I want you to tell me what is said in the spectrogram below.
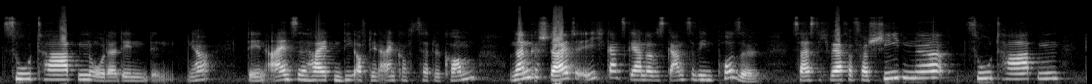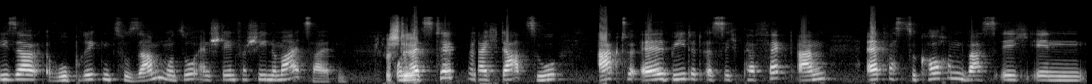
Zutaten oder den, den, ja, den Einzelheiten, die auf den Einkaufszettel kommen. Und dann gestalte ich ganz gerne das Ganze wie ein Puzzle. Das heißt, ich werfe verschiedene Zutaten dieser Rubriken zusammen und so entstehen verschiedene Mahlzeiten. Verstehe. Und als Tipp vielleicht dazu, aktuell bietet es sich perfekt an, etwas zu kochen, was ich in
